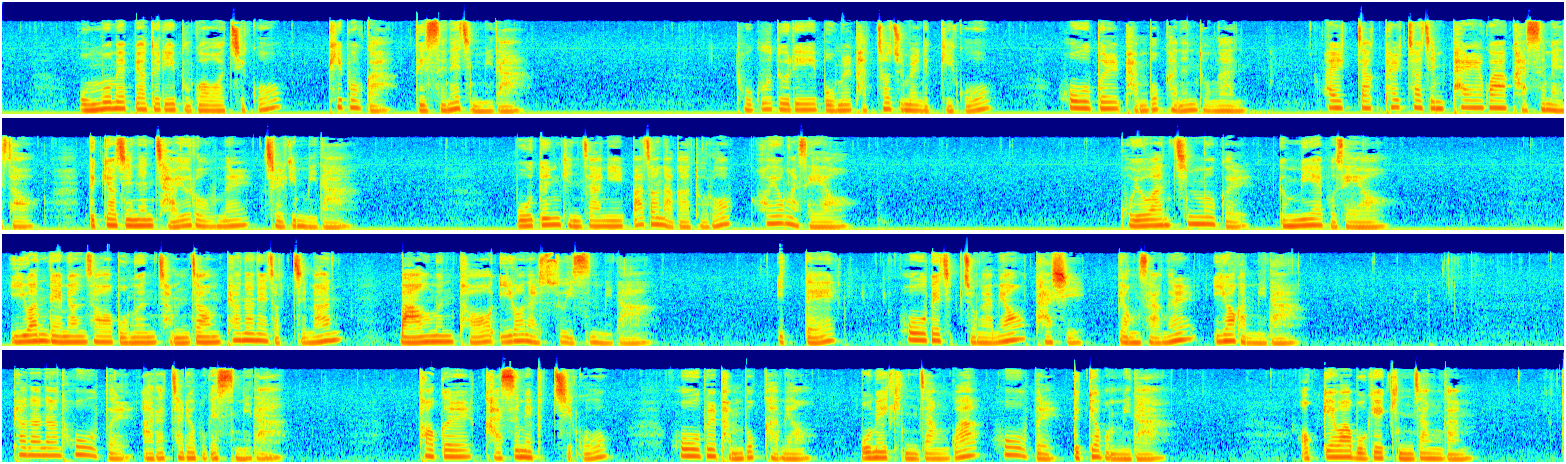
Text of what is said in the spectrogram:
온몸의 뼈들이 무거워지고 피부가 느슨해집니다. 도구들이 몸을 받쳐줌을 느끼고 호흡을 반복하는 동안 활짝 펼쳐진 팔과 가슴에서 느껴지는 자유로움을 즐깁니다. 모든 긴장이 빠져나가도록 허용하세요. 고요한 침묵을 음미해 보세요. 이완되면서 몸은 점점 편안해졌지만 마음은 더 일어날 수 있습니다. 이때 호흡에 집중하며 다시 명상을 이어갑니다. 편안한 호흡을 알아차려 보겠습니다. 턱을 가슴에 붙이고 호흡을 반복하며 몸의 긴장과 호흡을 느껴봅니다. 어깨와 목의 긴장감,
